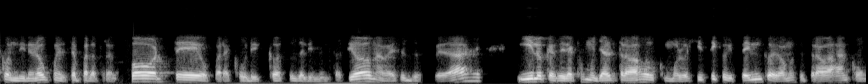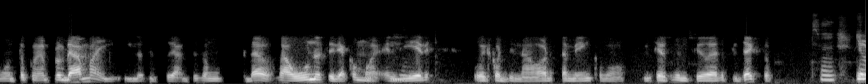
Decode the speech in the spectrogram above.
con dinero pues, para transporte o para cubrir costos de alimentación, a veces de hospedaje, y lo que sería como ya el trabajo como logístico y técnico, digamos, se trabaja en conjunto con el programa y, los estudiantes son, O sea, uno sería como el líder o el coordinador también, como en cierto sentido de ese proyecto. Sí. Yo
